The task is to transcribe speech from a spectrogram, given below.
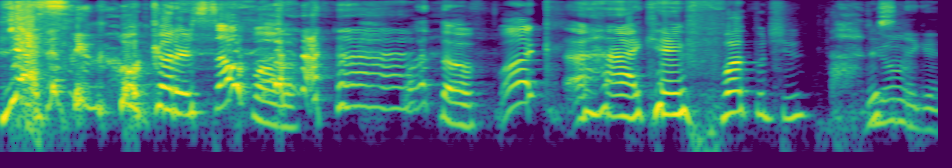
yes. you gonna cut herself off. what the fuck? I can't fuck with you. This You nigga.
